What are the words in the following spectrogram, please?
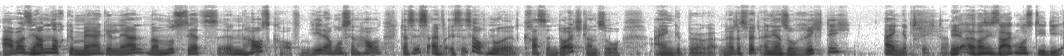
Aber sie haben doch mehr gelernt, man muss jetzt ein Haus kaufen. Jeder muss ein Haus, das ist einfach, es ist auch nur krass in Deutschland so eingebürgert. Ne? Das wird einem ja so richtig eingetrichtert. Nee, also was ich sagen muss, die, die,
